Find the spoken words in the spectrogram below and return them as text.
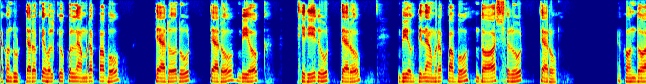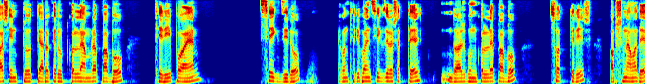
এখন রুট তেরোকে হোল কিউ করলে আমরা পাবো তেরো রুট তেরো বিয়োগ থ্রি রুট তেরো। বিয়োগ দিলে আমরা পাবো দশ রুট তেরো। এখন দশ ইন্টু তেরোকে রুট করলে আমরা পাবো থ্রি পয়েন্ট সিক্স জিরো। এখন থ্রি পয়েন্ট সিক্স জিরোর সাথে দশ গুণ করলে পাবো ছত্রিশ। অপশানে আমাদের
